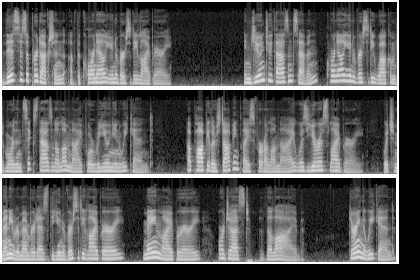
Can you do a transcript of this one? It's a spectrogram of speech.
This is a production of the Cornell University Library. In June 2007, Cornell University welcomed more than 6,000 alumni for Reunion Weekend. A popular stopping place for alumni was Uris Library, which many remembered as the University Library, Main Library, or just the Lib. During the weekend,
